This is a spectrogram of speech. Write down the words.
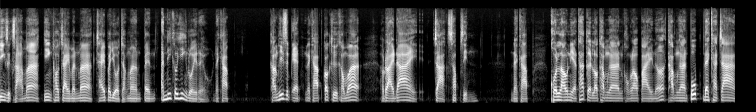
ยิ่งศึกษามาก ยิ่งเข้าใจมันมาก ใช้ประโยชน์จากมันเป็น อันนี้ก็ยิ่งรวยเร็วนะครับคำที่ 11นะครับก็คือคำว่ารายได้จากทรัพย์สินนะครับ คนเราเนี่ยถ้าเกิดเราทำงานของเราไปเนอะทำงานปุ๊บได้ค่าจ้าง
